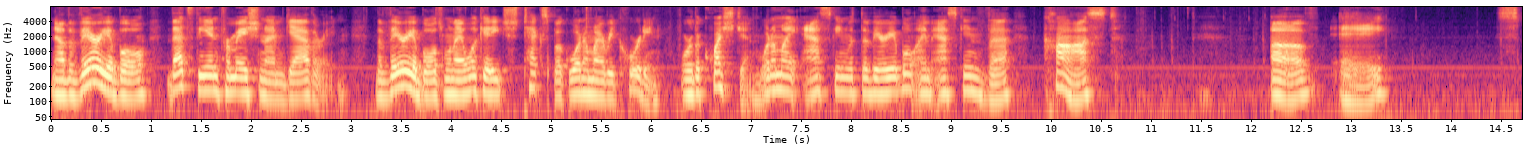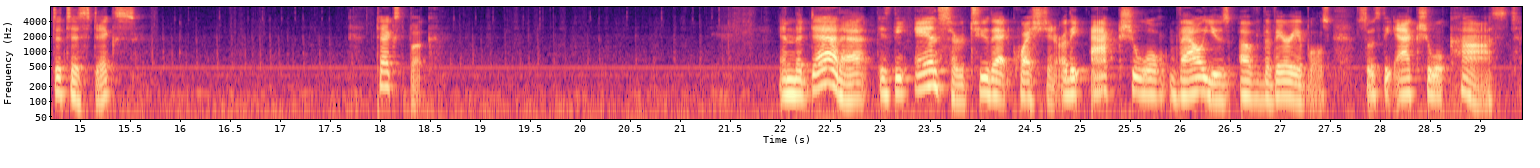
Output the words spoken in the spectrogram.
Now the variable, that's the information I'm gathering. The variables, when I look at each textbook, what am I recording? Or the question, what am I asking with the variable? I'm asking the cost of a statistics textbook. And the data is the answer to that question, or the actual values of the variables. So it's the actual cost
